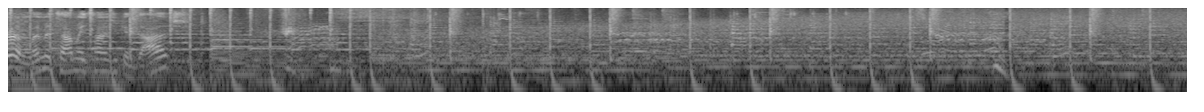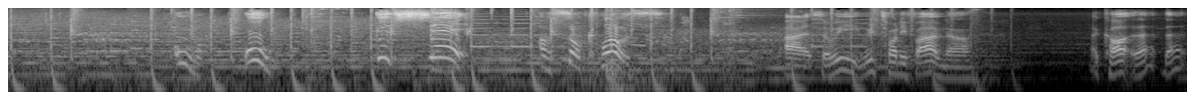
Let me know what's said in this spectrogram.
there a limit to how many times you can dodge? oh, oh, good shit! I was so close. Alright, so we we're 25 now. That cost that that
